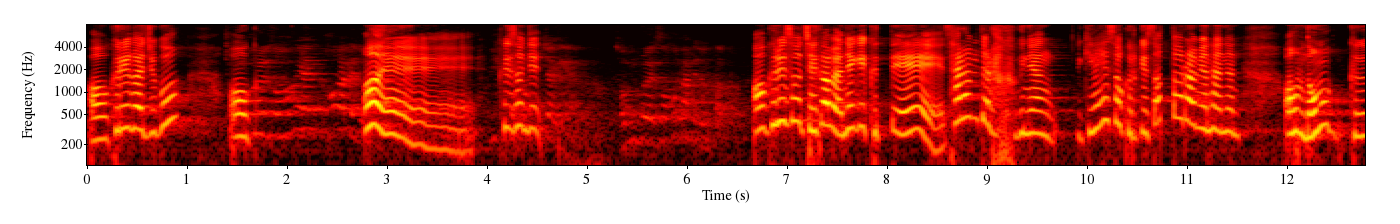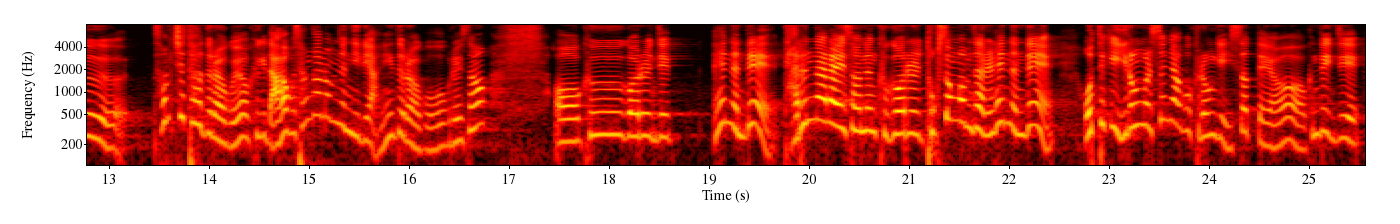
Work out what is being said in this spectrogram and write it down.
어 그래가지고 어, 어 예, 예, 예. 그래서 이제 어 그래서 제가 만약에 그때 사람들하고 그냥 이렇게 해서 그렇게 썼더라면 하는 어 너무 그 섬찟하더라고요. 그게 나하고 상관없는 일이 아니더라고. 그래서 어 그거를 이제 했는데 다른 나라에서는 그거를 독성 검사를 했는데 어떻게 이런 걸 쓰냐고 그런 게 있었대요. 근데 이제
